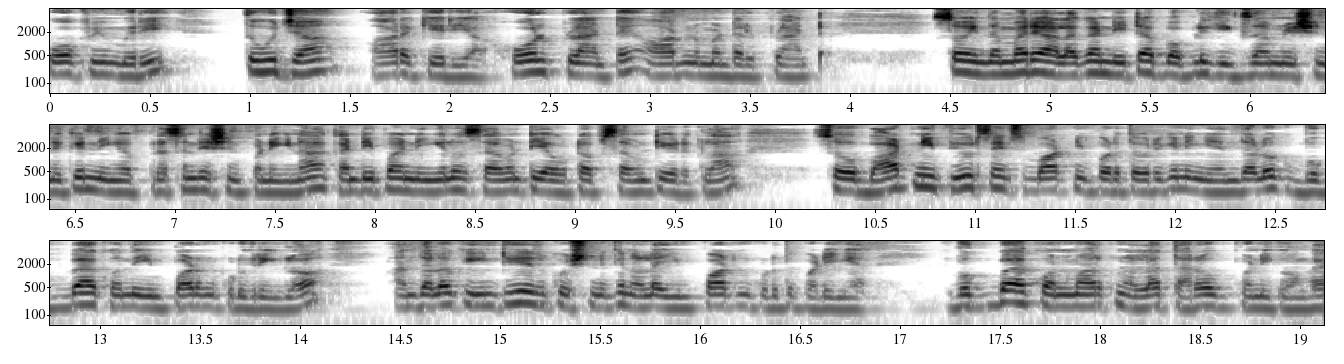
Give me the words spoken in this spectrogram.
perfumery Thuja Araucaria whole plant ornamental plant so இந்த மாதிரி அழகாக நீட்டாக பப்ளிக் எக்ஸாமினேஷனுக்கு நீங்கள் ப்ரெசன்டேஷன் பண்ணிங்கன்னா கண்டிப்பாக நீங்களும் செவன்ட்டி அவுட் ஆஃப் செவன்ட்டி எடுக்கலாம். So botany pure science botany பொறுத்த வரைக்கும் நீங்கள் எந்த அளவுக்கு புக் பேக் வந்து இம்பார்ட்டன்ட் கொடுக்குறீங்களோ அந்த அளவுக்கு இன்டீரியர் கொஷனுக்கு நல்லா இம்பார்ட்டன்ட் கொடுத்து படிங்க. புக் பேக் ஒன் மார்க் நல்லா தரவு பண்ணிக்கோங்க.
